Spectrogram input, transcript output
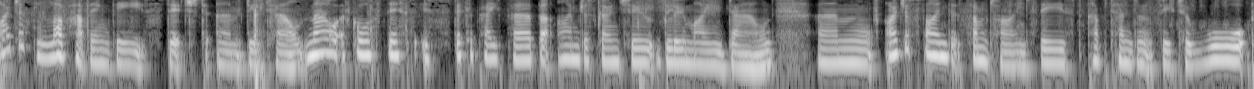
I just love having the stitched um, detail. Now, of course, this is sticker paper, but I'm just going to glue mine down. Um, I just find that sometimes these have a tendency to warp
